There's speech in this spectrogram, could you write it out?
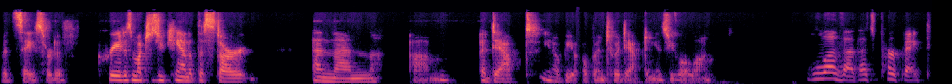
would say sort of create as much as you can at the start and then um, adapt, you know, be open to adapting as you go along. Love that. That's perfect.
